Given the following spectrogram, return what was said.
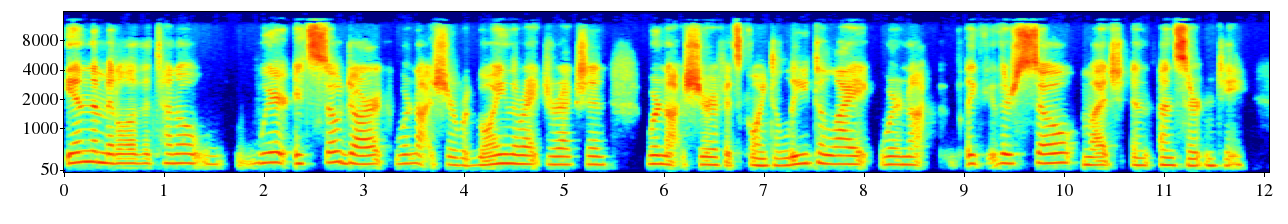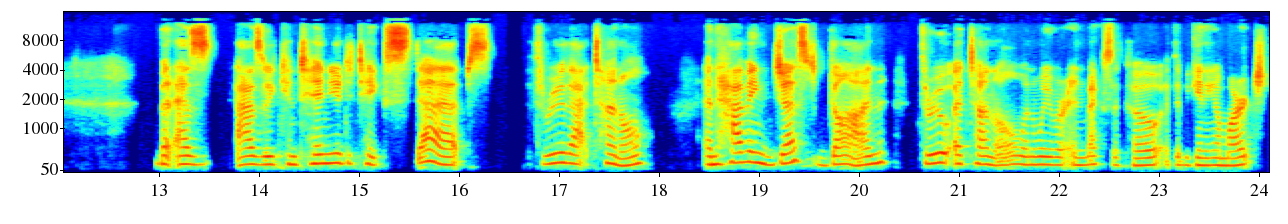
in the middle of the tunnel, we're, it's so dark. We're not sure we're going the right direction. We're not sure if it's going to lead to light. We're not like, there's so much uncertainty. But as, as we continue to take steps through that tunnel, and having just gone through a tunnel when we were in Mexico at the beginning of March,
